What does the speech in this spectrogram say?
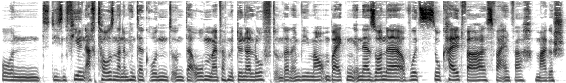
und diesen vielen Achttausendern im Hintergrund und da oben einfach mit dünner Luft und dann irgendwie Mountainbiken in der Sonne, obwohl es so kalt war. Es war einfach magisch.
